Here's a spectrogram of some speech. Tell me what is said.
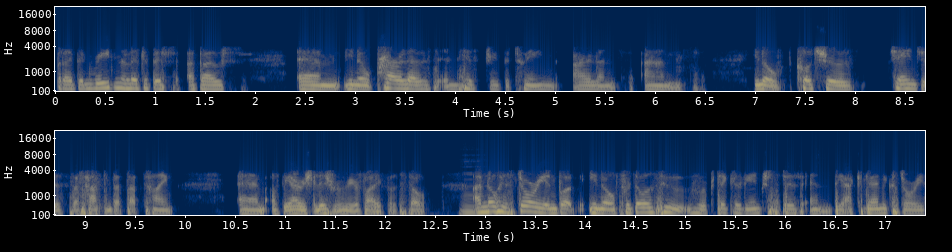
but I've been reading a little bit about um, you know parallels in history between Ireland and you know cultural changes that happened at that time um, of the Irish literary revival. So I'm no historian, but you know, for those who, who are particularly interested in the academic stories,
